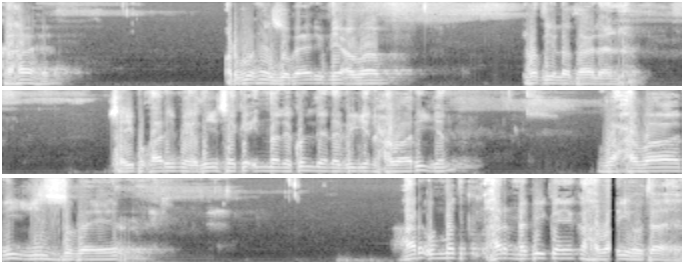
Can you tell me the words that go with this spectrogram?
کہا ہے۔ اور وہ ہیں زبیر ابن عوام رضی اللہ تعالی عنہ۔ صحیح بخاری میں حدیث ہے کہ ان لکل نبی حواری و حواری زبیر ہر امت، ہر نبی کا ایک حواری ہوتا ہے۔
